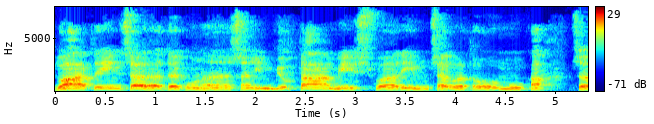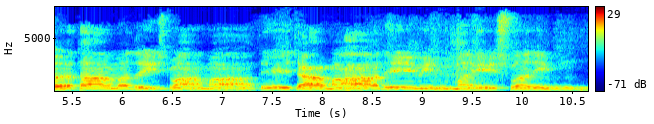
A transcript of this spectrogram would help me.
द्वात्रिंशद्गुणसंयुक्तामीश्वरीं सर्वतोमुखा स तां दृष्ट्वा महातेजा, महादेवीं महेश्वरीम्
